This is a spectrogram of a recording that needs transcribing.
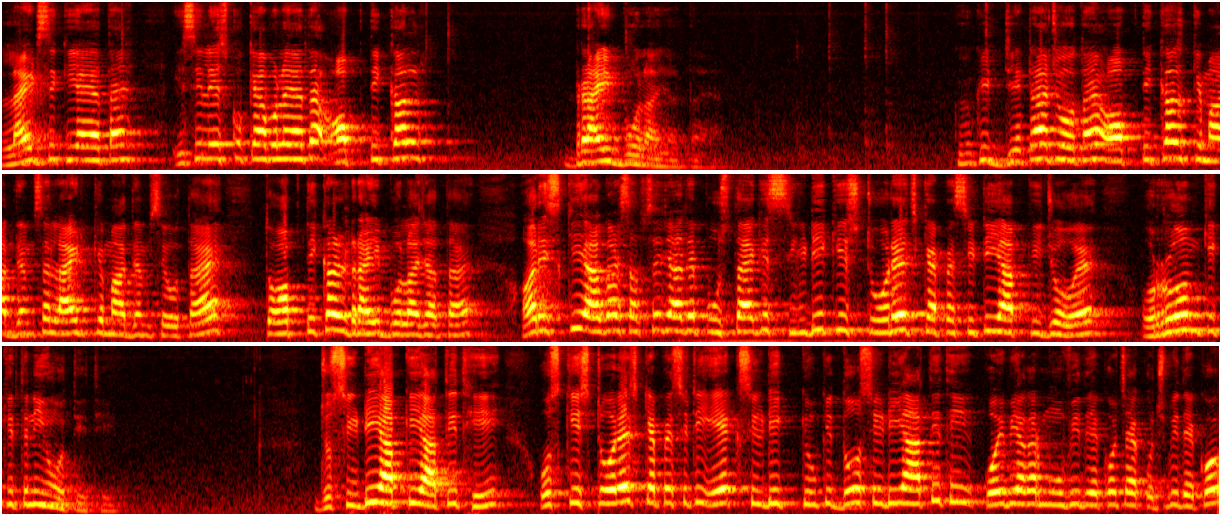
Light से किया जाता है। इसीलिए इसको क्या बोला जाता है? ऑप्टिकल ड्राइव बोला जाता है। क्योंकि डेटा जो होता है, ऑप्टिकल के माध्यम से, लाइट के माध्यम से होता है तो ऑप्टिकल ड्राइव बोला जाता है। और इसकी अगर सबसे ज़्यादा पूछता है कि सीडी की स्टोरेज कैपेसिटी आपकी जो है रोम की कितनी होती थी? जो सीडी आपकी आती थी, उसकी स्टोरेज कैपेसिटी एक सीडी क्योंकि दो सीडी आती थी, कोई भी अगर मूवी देखो, चाहे कुछ भी देखो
